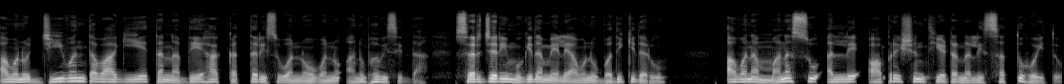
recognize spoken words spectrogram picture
ಅವನು ಜೀವಂತವಾಗಿಯೇ ತನ್ನ ದೇಹ ಕತ್ತರಿಸುವ ನೋವನ್ನು ಅನುಭವಿಸಿದ್ದ. ಸರ್ಜರಿ ಮುಗಿದ ಮೇಲೆ ಅವನು ಬದುಕಿದರೂ ಅವನ ಮನಸ್ಸು ಅಲ್ಲೇ ಆಪರೇಷನ್ ಥಿಯೇಟರ್ನಲ್ಲಿ ಸತ್ತು ಹೋಯಿತು.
